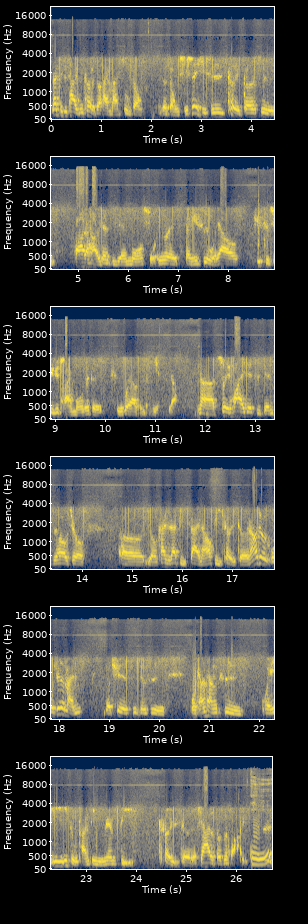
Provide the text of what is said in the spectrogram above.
那其实他跟客语都还蛮注重这个东西，所以其实客语歌是花了好一段时间摸索，因为等于是我要去持续去揣摩这个词汇要怎么念，这样。那所以花一些时间之后，就呃有开始在比赛，然后比课语歌，然后就我觉得蛮有趣的是，就是我常常是唯一一组团体里面比课语歌的，其他的都是华语。嗯，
